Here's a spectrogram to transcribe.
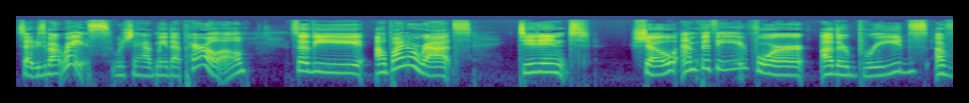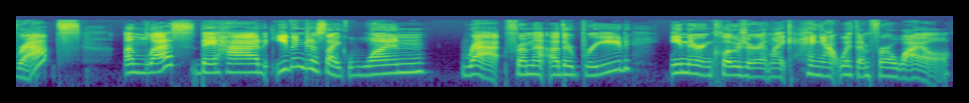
studies about race, which they have made that parallel. So the albino rats didn't show empathy for other breeds of rats unless they had even just like one rat from that other breed in their enclosure and like hang out with them for a while.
